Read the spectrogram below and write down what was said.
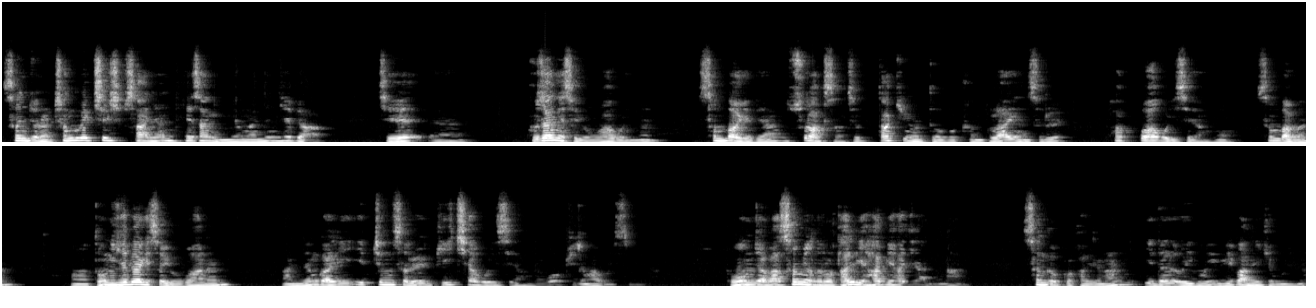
선주는 1974년 해상인명안전협약 제9장에서 요구하고 있는 선박에 대한 수락서, 즉 Document of Compliance를 확보하고 있어야 하고 선박은 어, 동협약에서 요구하는 안전관리 입증서를 비치하고 있어야 한다고 규정하고 있습니다. 보험자가 서면으로 달리 합의하지 않는 한 선급과 관련한 이들 의무의 위반의 경우에는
